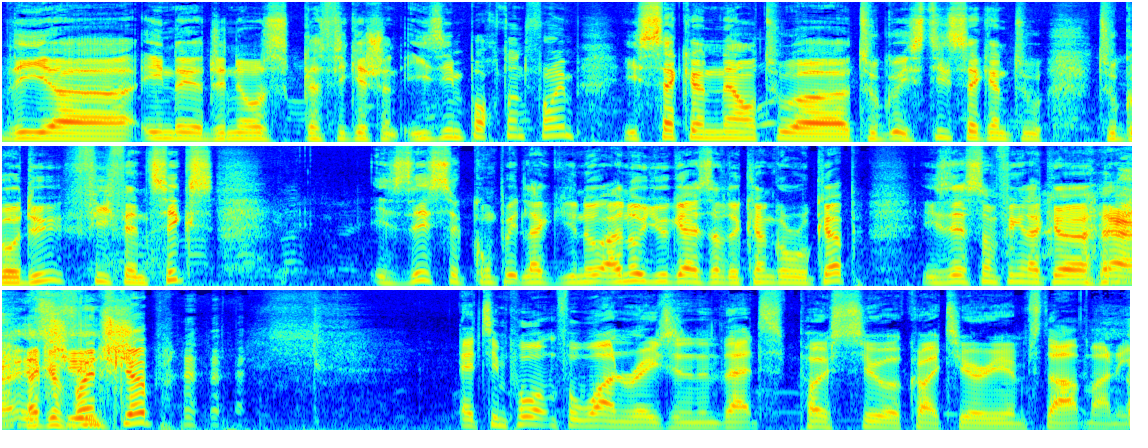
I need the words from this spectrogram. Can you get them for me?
the uh, in the general classification is important for him? He's second now to uh, to go. He's still second to to Gaudu, fifth and sixth. Is this a complete like you know? I know you guys have the Kangaroo Cup. Is there something like a Yeah, like a it's French. Cup? It's important for one reason, and that's post tour criterium start money,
